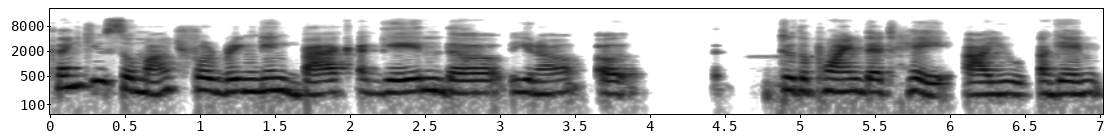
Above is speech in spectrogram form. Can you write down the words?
thank you so much for bringing back again the you know uh, to the point that hey are you again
